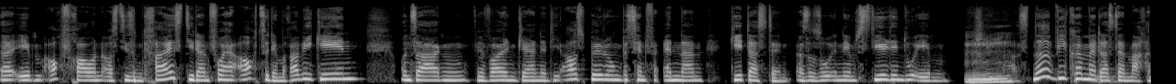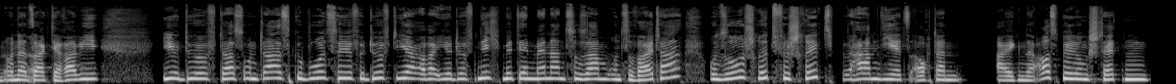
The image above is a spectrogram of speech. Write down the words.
äh, eben auch Frauen aus diesem Kreis, die dann vorher auch zu dem Rabbi gehen und sagen, wir wollen gerne die Ausbildung ein bisschen verändern. Geht das denn? Also so in dem Stil, den du eben beschrieben hast. Ne? Wie können wir das denn machen? Und dann sagt der Rabbi, ihr dürft das und das, Geburtshilfe dürft ihr, aber ihr dürft nicht mit den Männern zusammen und so weiter. Und so Schritt für Schritt haben die jetzt auch dann eigene Ausbildungsstätten,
